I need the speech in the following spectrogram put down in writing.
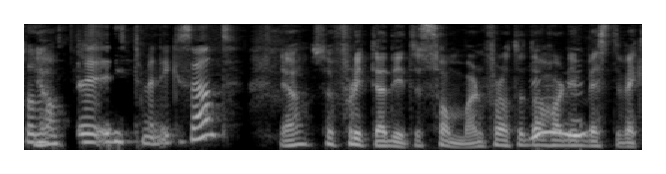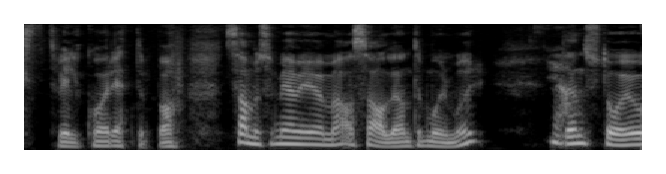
på en Ja. måte, rytmen, ikke sant? Ja, så flytter jeg de til sommeren, for at da har de best vekstvilkår etterpå. Samme som jeg gjør med azaleaen til mormor. Ja. Den står jo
